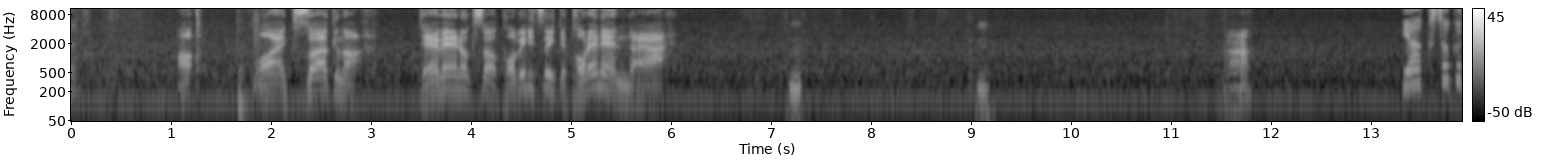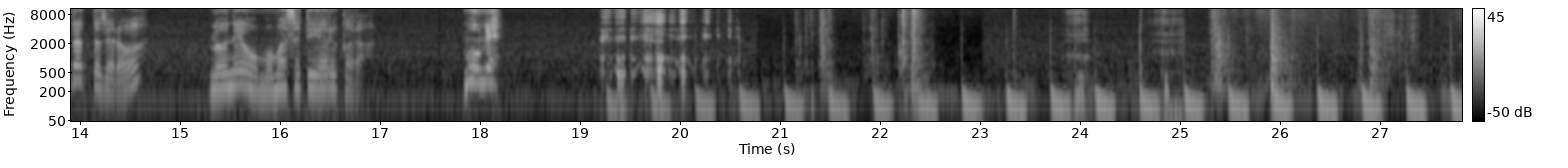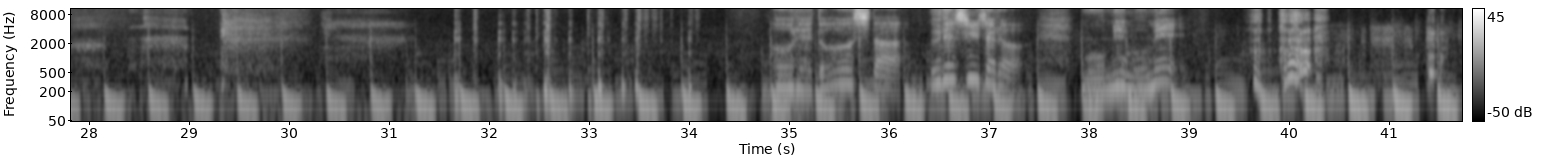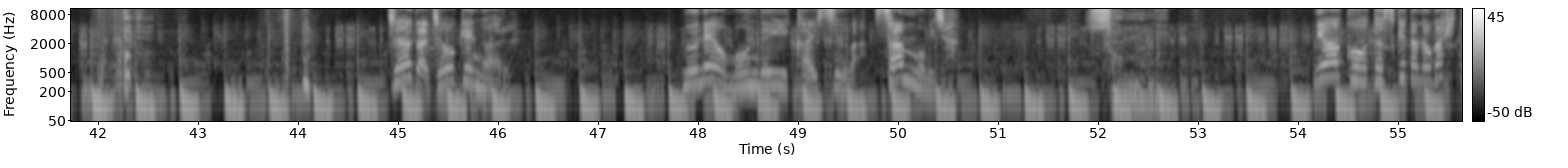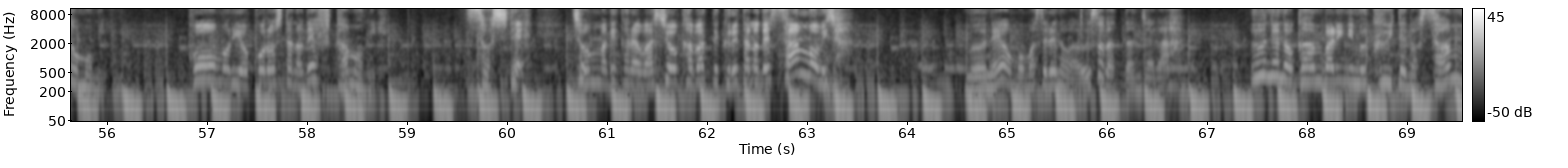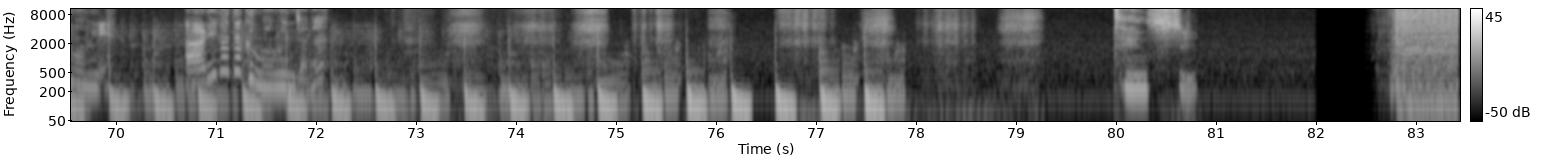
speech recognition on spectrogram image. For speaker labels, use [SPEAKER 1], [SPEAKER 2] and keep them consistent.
[SPEAKER 1] る。
[SPEAKER 2] あおいクソ悪魔。てめえのクソこびりついて取れねえんだよ。あ？
[SPEAKER 1] 約束だったじゃろ？胸を揉ませてやるから。揉め ほれどうした？嬉しいじゃろ。揉め揉め。じゃが条件がある。胸を揉んでいい回数は3もみじゃ。
[SPEAKER 2] 三もみ。
[SPEAKER 1] にゃーこを助けたのが1もみ。コウモリを殺したので2もみ。そしてちょんまげからわしをかばってくれたので3もみじゃ胸を揉ませるのは嘘だったんじゃがうぬの頑張りに報いての三もみありがたく揉むんじゃな。
[SPEAKER 2] 天使。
